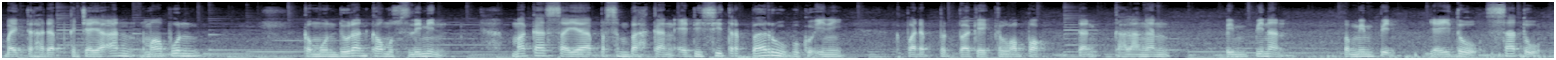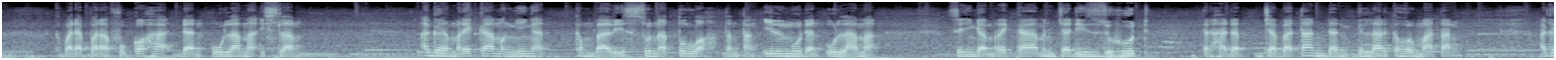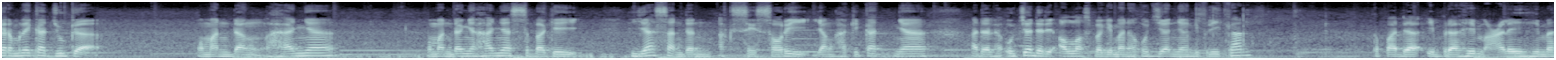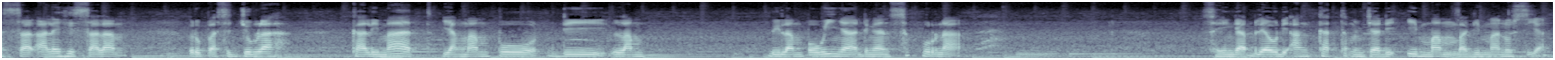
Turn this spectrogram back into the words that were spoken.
baik terhadap kejayaan maupun kemunduran kaum muslimin maka saya persembahkan edisi terbaru buku ini kepada berbagai kelompok dan kalangan pimpinan pemimpin yaitu satu kepada para fukoha dan ulama Islam agar mereka mengingat kembali sunatullah tentang ilmu dan ulama sehingga mereka menjadi zuhud terhadap jabatan dan gelar kehormatan agar mereka juga memandang hanya memandangnya hanya sebagai hiasan dan aksesori yang hakikatnya adalah ujian dari Allah sebagaimana ujian yang diberikan kepada Ibrahim alaihi salam berupa sejumlah kalimat yang mampu dilamp dilampauinya dengan sempurna sehingga beliau diangkat menjadi imam bagi manusia.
